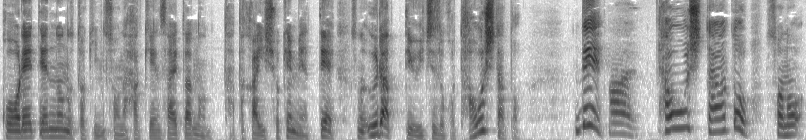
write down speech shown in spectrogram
高齢天皇の時にその派遣されたの戦い一生懸命やって、その裏っていう一族を倒したと。で、ーはい。倒した後、その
